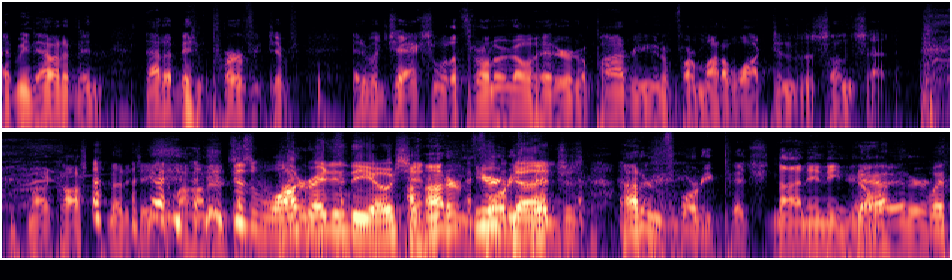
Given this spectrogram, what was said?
I mean, that would have been that would have been perfect if Edwin Jackson would have thrown a no hitter in a Padre uniform. Might have walked into the sunset. Might have cost might have taken him 100. Just walk right into the ocean. 140 pitches, 140 pitch, nine inning no hitter with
